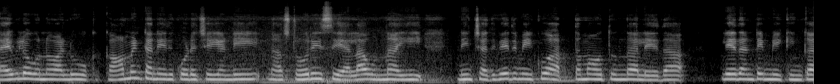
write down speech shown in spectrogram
లైవ్లో ఉన్నవాళ్ళు ఒక కామెంట్ అనేది కూడా చేయండి. నా స్టోరీస్ ఎలా ఉన్నాయి? నేను చదివేది మీకు అర్థమవుతుందా లేదా? లేదంటే మీకు ఇంకా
